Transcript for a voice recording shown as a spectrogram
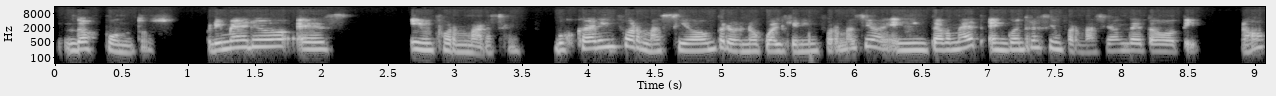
dos puntos. Primero es informarse, buscar información, pero no cualquier información. En Internet encuentras información de todo tipo, ¿no?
